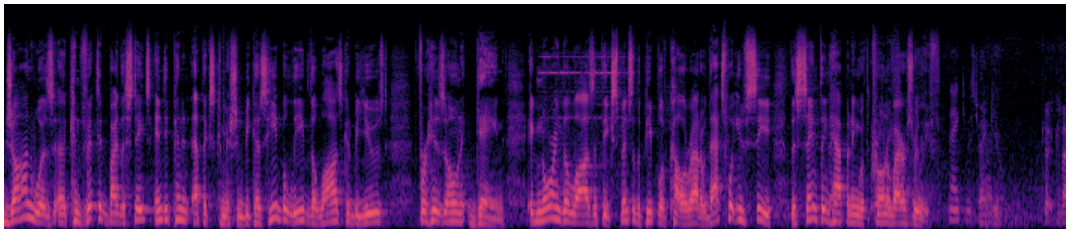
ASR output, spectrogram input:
John was uh, convicted by the state's Independent Ethics Commission because he believed the laws could be used for his own gain, ignoring the laws at the expense of the people of Colorado. That's what you see, the same thing happening with coronavirus relief. Thank you, Mr. Thank you. Can, can I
